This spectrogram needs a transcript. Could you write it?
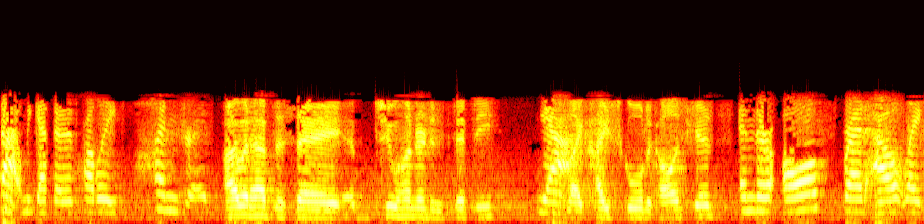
that. And we get there, there's probably hundreds. I would have to say 250, Yeah. like high school to college kids. and they're all spread out like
